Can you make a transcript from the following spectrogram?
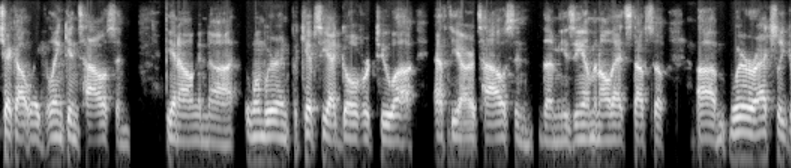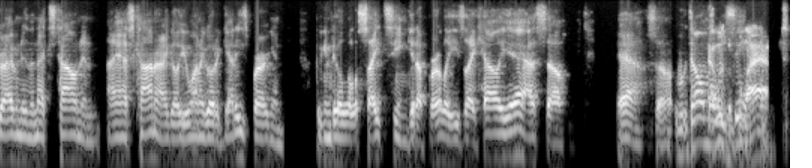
check out like Lincoln's house and you know, and uh, when we were in Poughkeepsie, I'd go over to uh, FDR's house and the museum and all that stuff. So um, we were actually driving to the next town, and I asked Connor, I go, "You want to go to Gettysburg and we can do a little sightseeing, get up early?" He's like, "Hell yeah!" So yeah, so tell him that was a blast.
